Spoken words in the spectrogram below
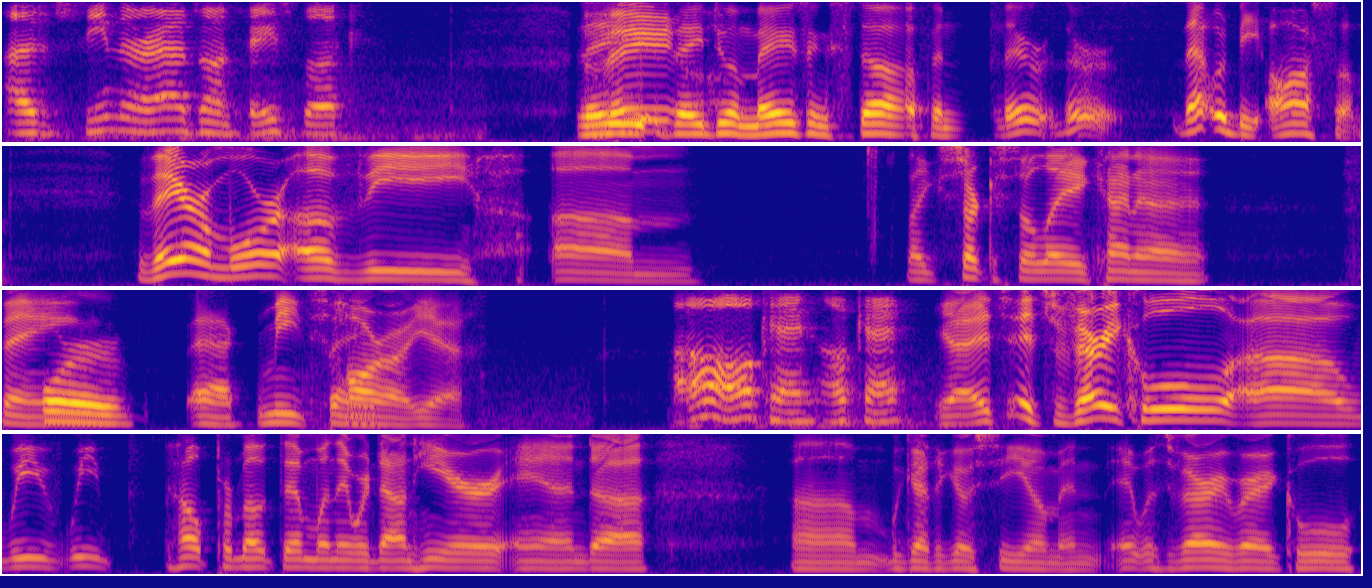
I've seen their ads on Facebook. They, They- they do amazing stuff, and they're they're that would be awesome. they are more of the um, like Circus Soleil kind of thing. Or act. meets thing. horror. Yeah, Oh, okay, okay. yeah. It's it's very cool. Uh, we we helped promote them when they were down here, and uh, um, we got to go see them, and it was very very cool.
